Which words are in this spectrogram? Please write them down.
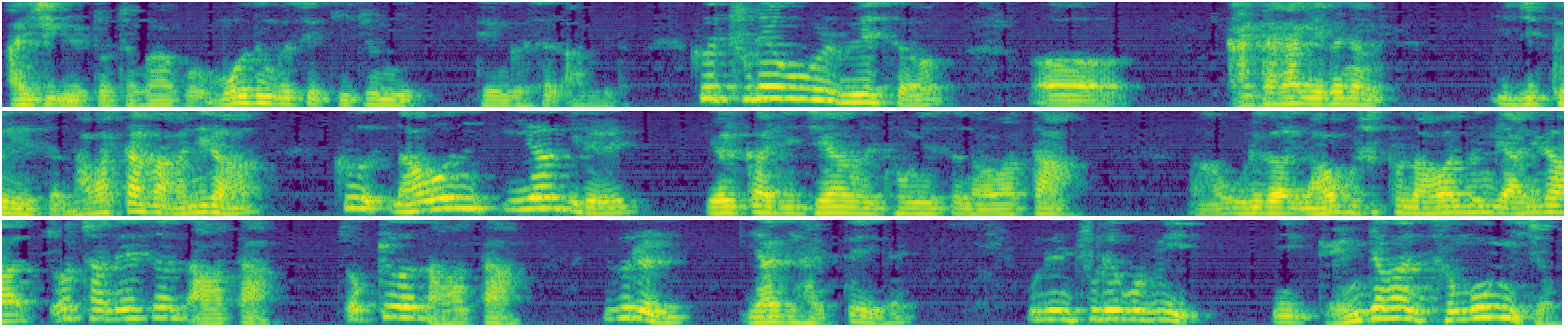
안식일도 정하고 모든 것의 기준이 된 것을 압니다. 그 출애굽을 위해서 어, 간단하게 그냥 이집트에서 나왔다가 아니라 그 나온 이야기를 열 가지 재앙을 통해서 나왔다. 아, 우리가 나오고 싶어 나왔는 게 아니라 쫓아내서 나왔다. 쫓겨 나왔다. 이거를 이야기할 때에 우리는 출애굽이 이 굉장한 성공이죠.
